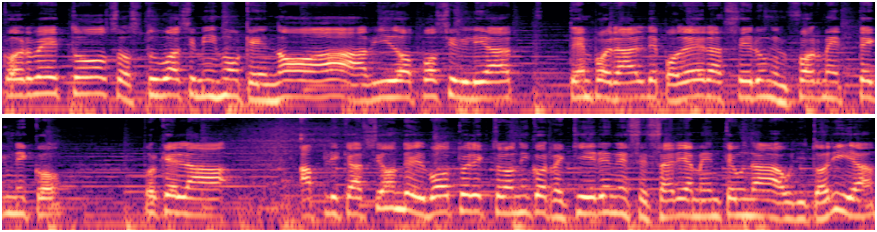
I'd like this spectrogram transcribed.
Corbeto sostuvo asimismo que no ha habido posibilidad temporal de poder hacer un informe técnico porque la aplicación del voto electrónico requiere necesariamente una auditoría,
